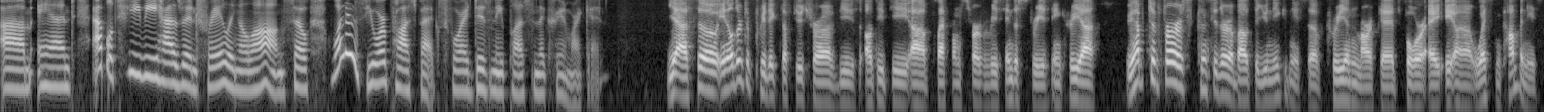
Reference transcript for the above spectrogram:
um, and Apple TV has been trailing along. So, what is your prospects for Disney Plus in the Korean market? Yeah, so in order to predict the future of these OTT uh, platform service industries in Korea, we have to first consider about the uniqueness of Korean market for a, a, uh, Western companies.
